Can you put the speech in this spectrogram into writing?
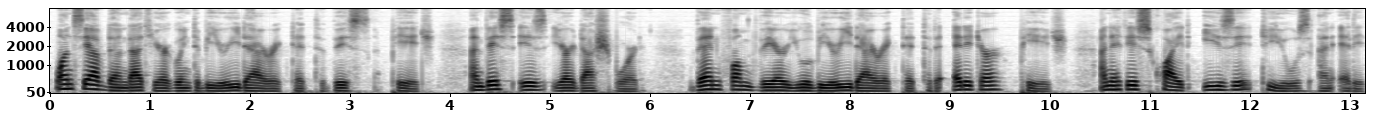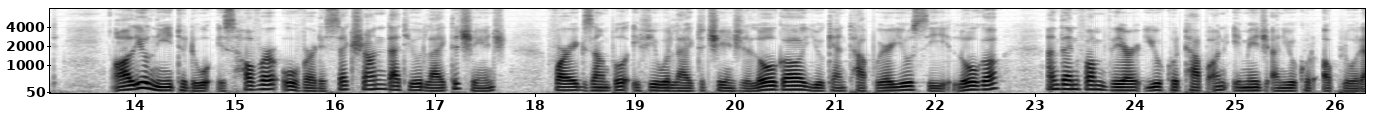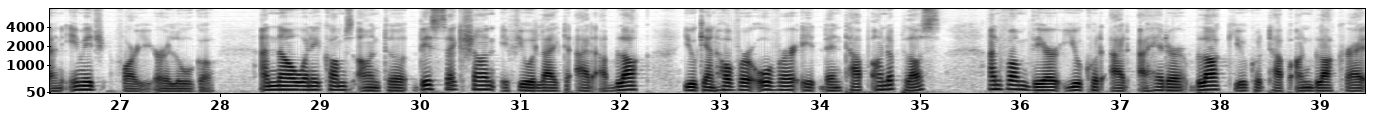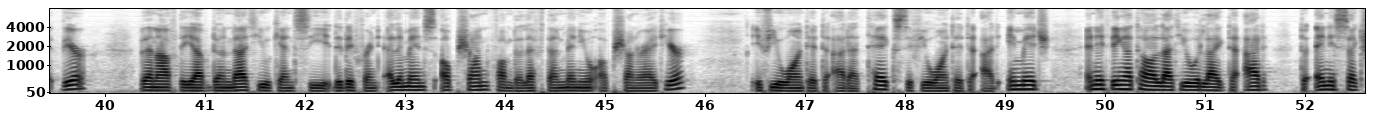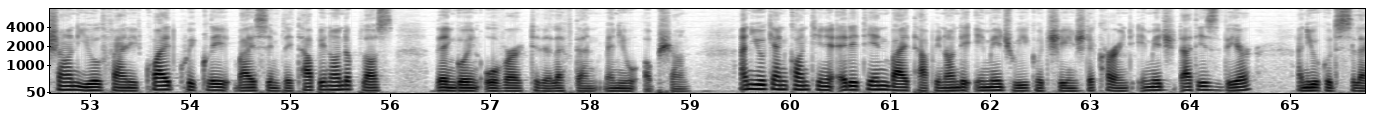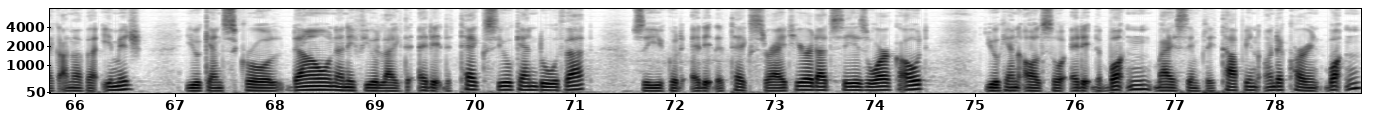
Once you have done that, you're going to be redirected to this page. And this is your dashboard. Then from there, you will be redirected to the editor page. And it is quite easy to use and edit. All you'll need to do is hover over the section that you'd like to change. For example, if you would like to change the logo, you can tap where you see logo and then from there you could tap on image and you could upload an image for your logo. And now when it comes onto this section if you would like to add a block you can hover over it then tap on the plus. And from there you could add a header block. You could tap on block right there. Then after you have done that you can see the different elements option from the left hand menu option right here. If you wanted to add a text if you wanted to add image anything at all that you would like to add to any section you'll find it quite quickly by simply tapping on the plus then going over to the left hand menu option. And you can continue editing by tapping on the image. We could change the current image that is there and you could select another image. You can scroll down and if you like to edit the text you can do that. So you could edit the text right here that says workout. You can also edit the button by simply tapping on the current button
